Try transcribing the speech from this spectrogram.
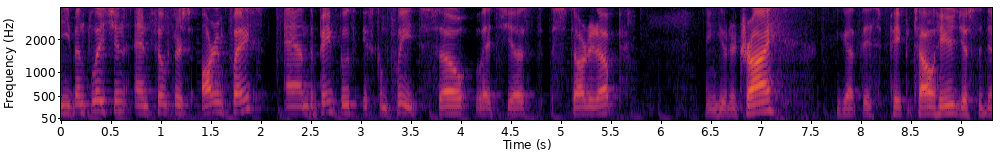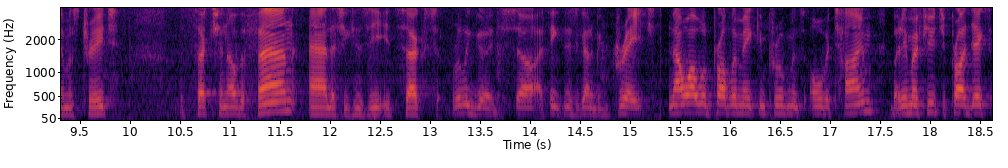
The ventilation and filters are in place and the paint booth is complete. So let's just start it up and give it a try. You got this paper towel here just to demonstrate the suction of the fan and as you can see it sucks really good so I think this is going to be great. Now I will probably make improvements over time but in my future projects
